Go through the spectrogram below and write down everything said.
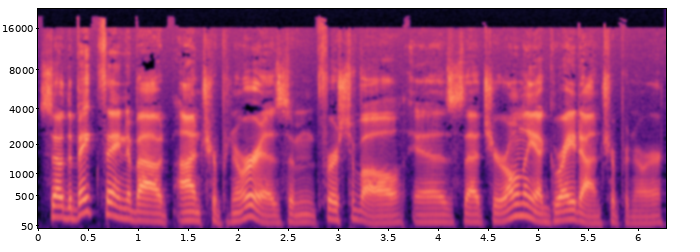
So, the big thing about entrepreneurism, first of all, is that you're only a great entrepreneur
